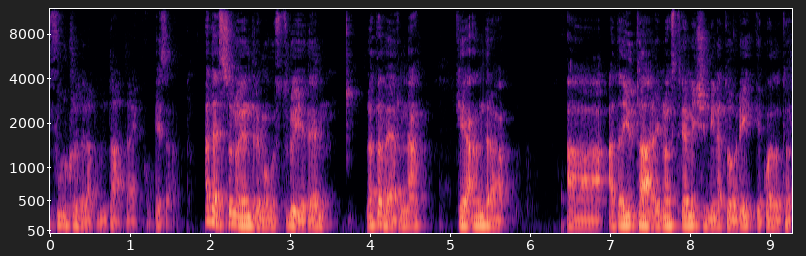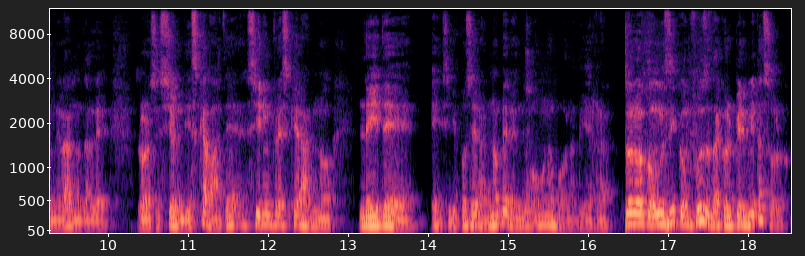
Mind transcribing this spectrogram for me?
fulcro della puntata, ecco. Esatto. Adesso noi andremo a costruire la taverna che andrà a- ad aiutare i nostri amici minatori che quando torneranno dalle loro sessioni di scavate si rinfrescheranno le idee e si riposeranno bevendo una buona birra. Sono così confuso da colpirmi da solo.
